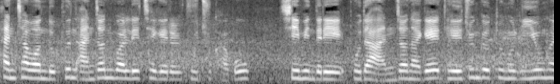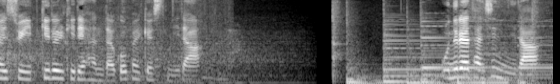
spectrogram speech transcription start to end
한 차원 높은 안전관리 체계를 구축하고 시민들이 보다 안전하게 대중교통을 이용할 수 있기를 기대한다고 밝혔습니다. 오늘의 단신입니다.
